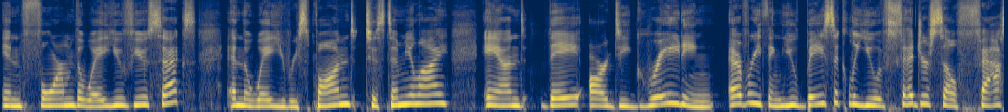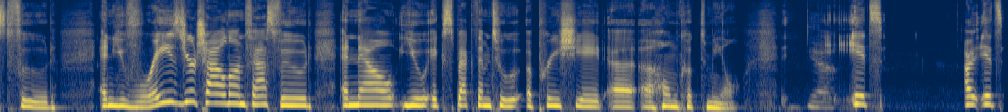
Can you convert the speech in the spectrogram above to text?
inform the way you view sex and the way you respond to stimuli and they are degrading everything you basically you have fed yourself fast food and you've raised your child on fast food and now you expect them to appreciate a, a home cooked meal Yeah. it's uh, it's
